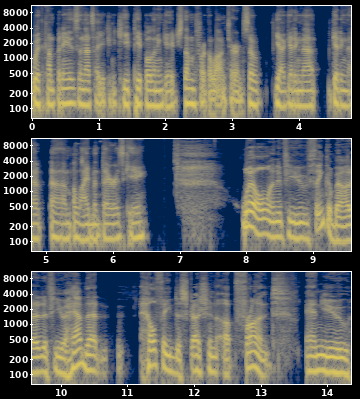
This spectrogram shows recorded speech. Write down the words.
with companies and that's how you can keep people and engage them for the long term. So yeah getting that getting that um, alignment there is key. Well and if you think about it if you have that healthy discussion up front and you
